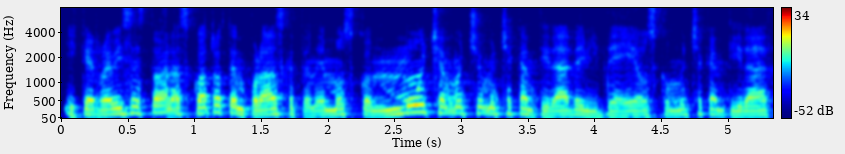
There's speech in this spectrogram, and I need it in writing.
y que revises todas las cuatro temporadas que tenemos con mucha, mucha, mucha cantidad de videos, con mucha cantidad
